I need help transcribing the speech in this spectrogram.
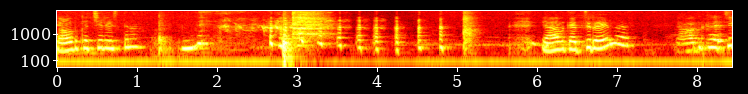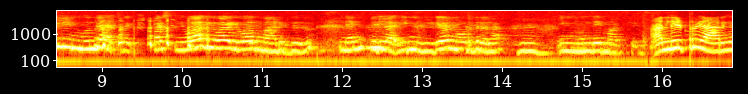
ಯಾವ್ದು ಕಚೇರಿ ಇಸ್ತೀನ? ಯಾವ್ದು ಕಚ್ಚಿರ ಇಲ್ಲ? ಯಾವ್ದಕ್ಕೆ ಹಚ್ಚಿಲ್ಲ ಇನ್ ಮುಂದೆ ಹಚ್ಬೇಕು. ಫಸ್ಟ್ ಇವಾಗ ಇವಾಗ ಇವಾಗ ಮಾಡಿದ್ದು ನೆನಪಿಲ್ಲ. ಇನ್ ವಿಡಿಯೋ ನೋಡಿದ್ರಲ್ಲ ಇನ್ ಮುಂದೆ ಮಾಡ್ತೀನಿ. ಅಲ್ಲಿ ಅಲ್ಲಿಟ್ರೆ ಯಾರಿಗೂ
